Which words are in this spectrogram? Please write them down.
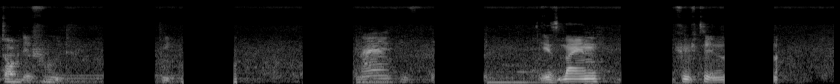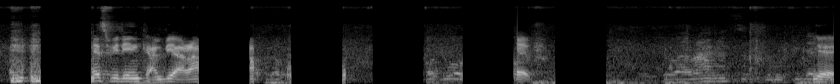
top the food. Nine fifteen. It's nine fifteen. Next feeding can be around. Yeah,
